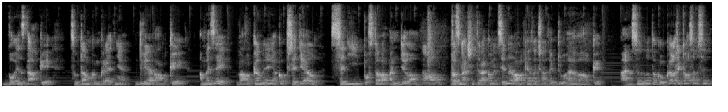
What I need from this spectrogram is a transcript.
boje z dáky, jsou tam konkrétně dvě války a mezi válkami jako předěl sedí postava anděla. Aha. Ta značí teda konec jedné války a začátek druhé války. A já jsem na to koukal říkal jsem si,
